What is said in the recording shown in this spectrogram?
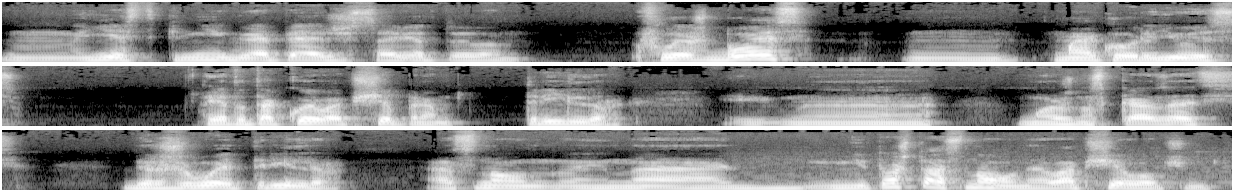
Есть книга, опять же, советую вам, Flash Boys, Майкл Льюис. Это такой вообще прям триллер, э, можно сказать, биржевой триллер, основанный на... Не то, что основанный, а вообще, в общем, э,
